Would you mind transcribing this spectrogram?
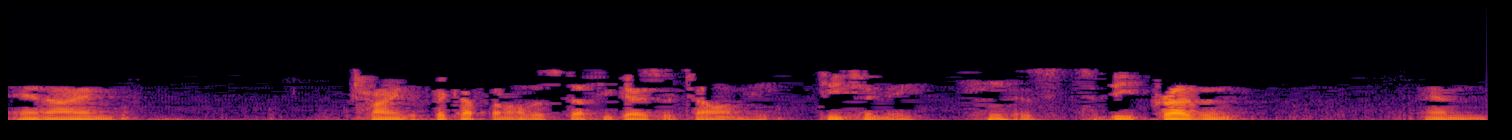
and I'm trying to pick up on all the stuff you guys are telling me, teaching me, hmm. is to be present and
